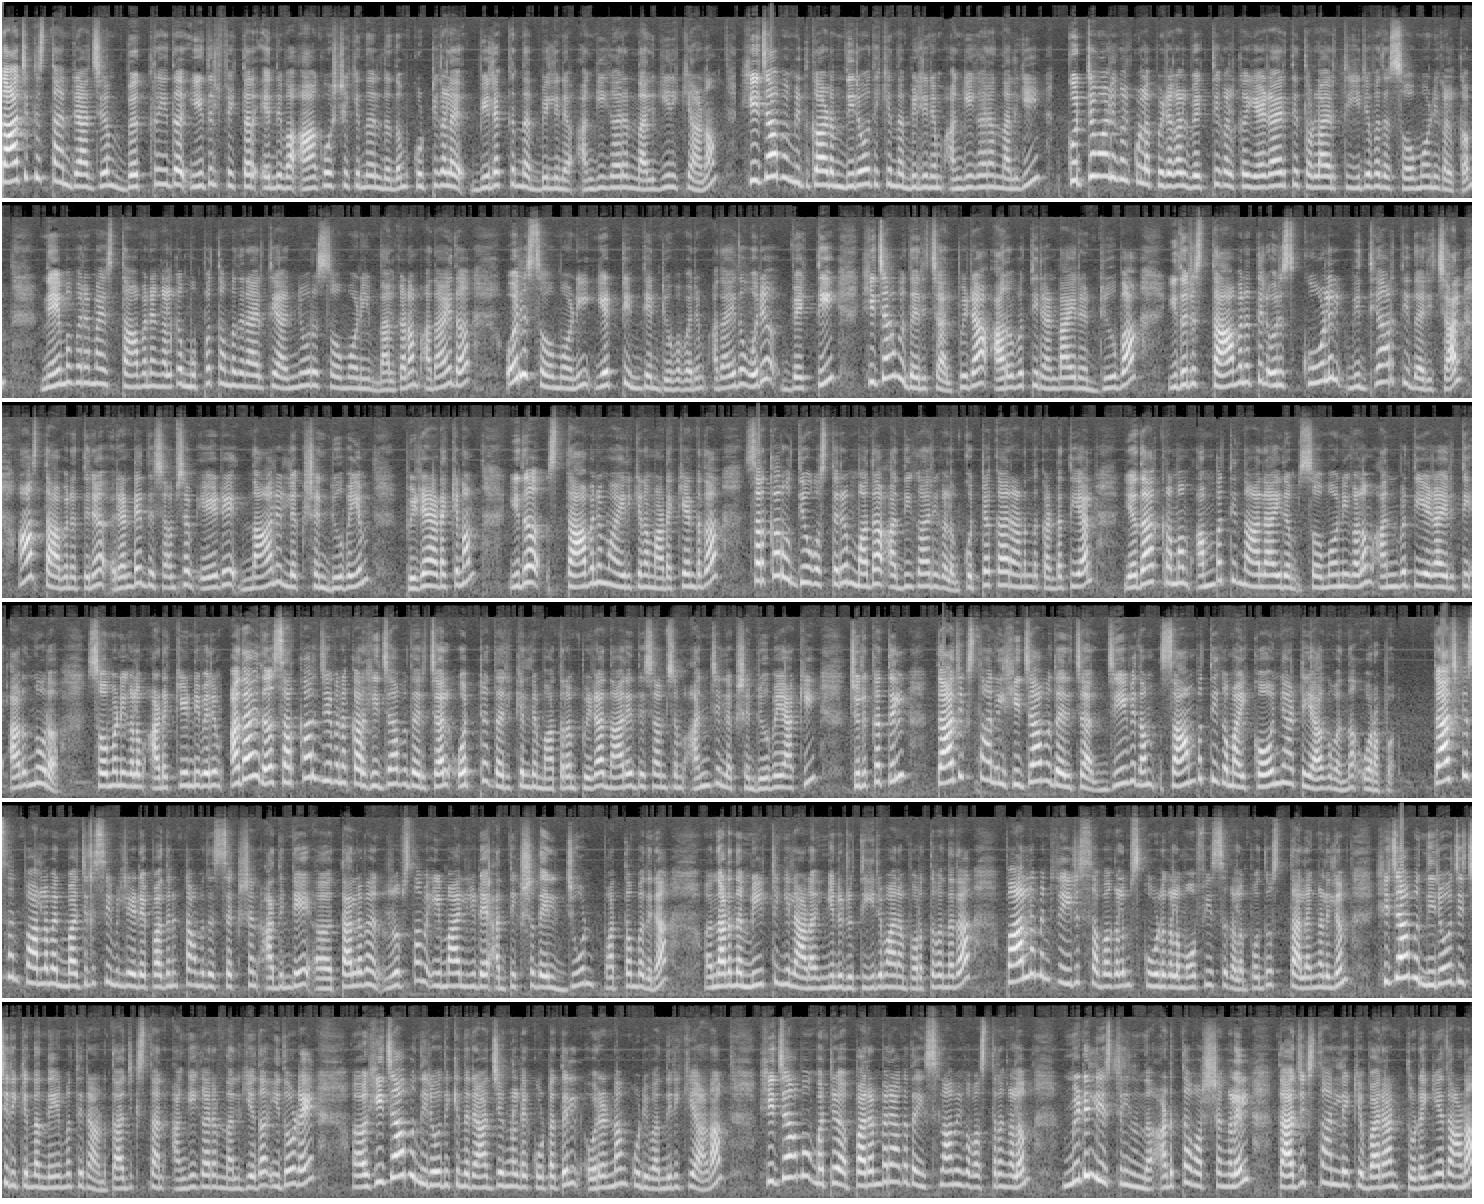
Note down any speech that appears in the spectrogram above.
Tajikistan രാജ്യം ബക്രീദ് ഈദുൽ ഫിത്തർ എന്നിവ ആഘോഷിക്കുന്നതിൽ നിന്നും കുട്ടികളെ വിലക്കുന്ന ബില്ലിന് അംഗീകാരം നൽകിയിരിക്കുകയാണ്. ഹിജാബ് മിദ്ഗാഡും നിരോധിക്കുന്ന ബില്ലിനും അംഗീകാരം നൽകി. കുറ്റവാളികൾക്കുള്ള പിഴകൾ വ്യക്തികൾക്ക് ഏഴായിരത്തി തൊള്ളായിരത്തി ഇരുപത് സോമോണികൾക്കും നിയമപരമായ സ്ഥാപനങ്ങൾക്ക് മുപ്പത്തൊമ്പതിനായിരത്തി അഞ്ഞൂറ് സോമോണിയും നൽകണം. അതായത് ഒരു സോമോണി എട്ട് ഇന്ത്യൻ രൂപ വരും. അതായത് ഒരു വ്യക്തി ഹിജാബ് ധരിച്ചാൽ പിഴ അറുപത്തിരണ്ടായിരം രൂപ. ഇതൊരു സ്ഥാപനത്തിൽ ഒരു സ്കൂളിൽ വിദ്യാർത്ഥി ധരിച്ചാൽ ആ സ്ഥാപനത്തിന് രണ്ട് ദശാംശം ഏഴ് നാല് ലക്ഷം രൂപയും പിഴ അടയ്ക്കണം. ഇത് സ്ഥാപനമായിരിക്കണം അടയ്ക്കേണ്ടത്. സർക്കാർ ഉദ്യോഗസ്ഥരും മത അധികാരികളും കുറ്റക്കാരാണെന്ന് കണ്ടെത്തിയാൽ യഥാക്രമം അമ്പത്തിനാലായിരം സോമോണികളും അൻപത്തിയേഴായിരത്തി അറുന്നൂറ് സോമണികളും അടയ്ക്കേണ്ടി വരും. അതായത് സർക്കാർ ജീവനക്കാർ ഹിജാബ് ധരിച്ചാൽ ഒറ്റ ധരിക്കലിന് മാത്രം പിഴ നാല് ദശാംശം അഞ്ച് ലക്ഷം രൂപയാക്കി. ചുരുക്കത്തിൽ താജിക്സ്ഥാനിൽ ഹിജാബ് ധരിച്ചാൽ ജീവിതം സാമ്പത്തികമായി കോഞ്ഞാട്ടയാകുമെന്ന് ഉറപ്പ്. താജിക്കിസ്ഥാൻ പാർലമെന്റ് മജ്ലിസി മില്ലയുടെ പതിനെട്ടാമത് സെക്ഷൻ അതിന്റെ തലവൻ റിബ്സം ഇമാലിയുടെ അധ്യക്ഷതയിൽ ജൂൺ പത്തൊമ്പതിന് നടന്ന മീറ്റിംഗിലാണ് ഇങ്ങനൊരു തീരുമാനം പുറത്തുവന്നത്. പാർലമെന്റിന്റെ ഇരുസഭകളും സ്കൂളുകളും ഓഫീസുകളും പൊതുസ്ഥലങ്ങളിലും ഹിജാബ് നിരോധിച്ചിരിക്കുന്ന നിയമത്തിനാണ് താജിക്കിസ്ഥാൻ അംഗീകാരം നൽകിയത്. ഇതോടെ ഹിജാബ് നിരോധിക്കുന്ന രാജ്യങ്ങളുടെ കൂട്ടത്തിൽ ഒരെണ്ണം കൂടി വന്നിരിക്കുകയാണ്. ഹിജാബും മറ്റ് പരമ്പരാഗത ഇസ്ലാമിക വസ്ത്രങ്ങളും മിഡിൽ ഈസ്റ്റിൽ നിന്ന് അടുത്ത വർഷങ്ങളിൽ താജിക്കിസ്ഥാനിലേക്ക് വരാൻ തുടങ്ങിയതാണ്.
